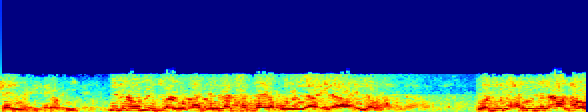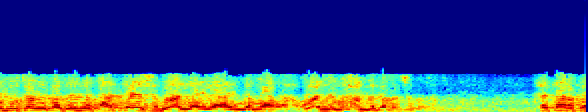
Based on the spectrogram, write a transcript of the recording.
كلمة التوحيد. مثل أمرت أن أقاتل الناس حتى يقولوا لا إله إلا الله. وفي الحديث الآخر أمرت أن أقاتل الناس حتى يشهدوا أن لا إله إلا الله وأن محمدا رسول الله. فتارة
